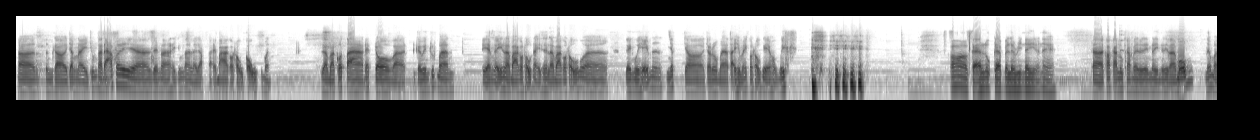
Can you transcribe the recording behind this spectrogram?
À, tình cờ trận này chúng ta đá với uh, Genoa thì chúng ta lại gặp lại ba cầu thủ cũ của mình. Là Zabakota, Destro và Kevin Trutman thì em nghĩ là ba cầu thủ này sẽ là ba cầu thủ uh, gây nguy hiểm nhất cho cho Roma. Tại vì mấy cầu thủ kia em không biết. Có cả Luca Pellegrini nữa nè. À, có cả Luca Bellerini nữa là bốn. Nếu mà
